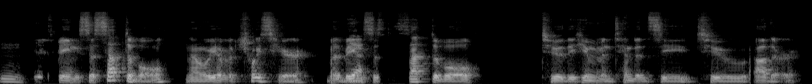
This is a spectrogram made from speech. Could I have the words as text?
mm. is being susceptible. Now we have a choice here, but being yeah. susceptible to the human tendency to other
